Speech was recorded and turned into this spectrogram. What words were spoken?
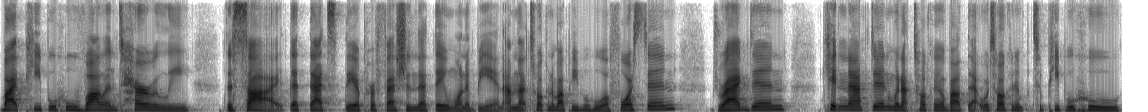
by people who voluntarily decide that that's their profession that they want to be in. I'm not talking about people who are forced in, dragged in, kidnapped in. We're not talking about that. We're talking to people who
